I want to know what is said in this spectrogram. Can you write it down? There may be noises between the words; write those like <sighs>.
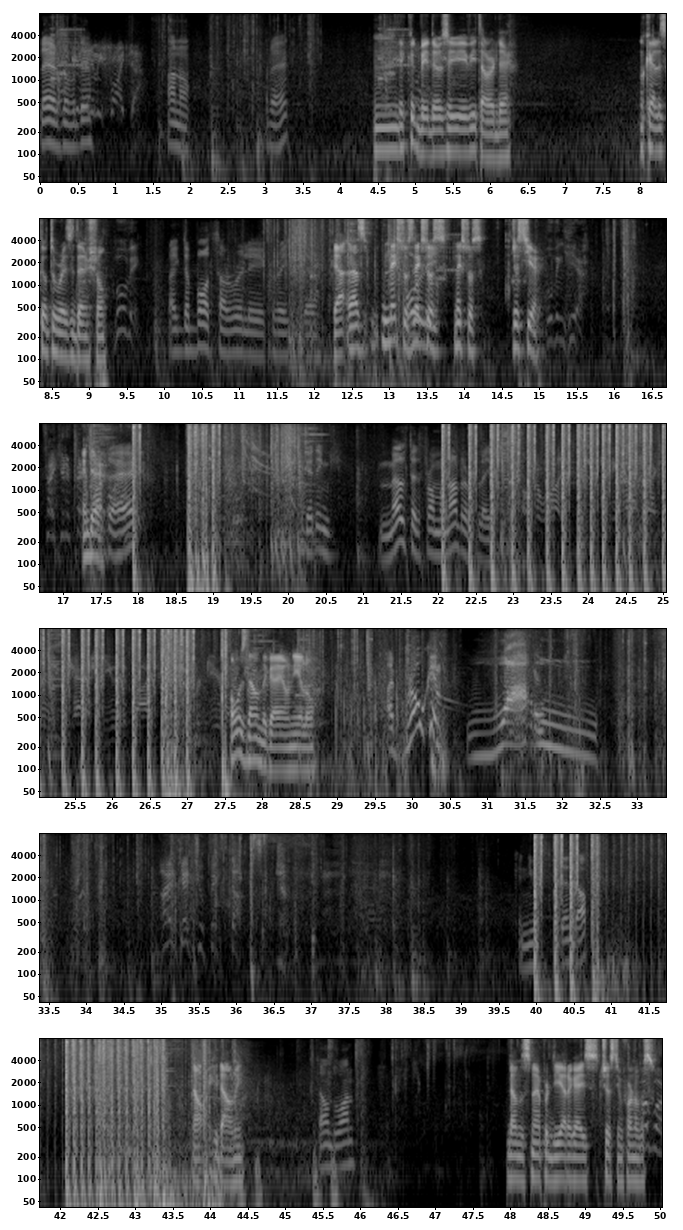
Players over there. Oh no. What the heck? Mm, they could be. There's a UAV tower there. Okay, let's go to residential. Like the bots are really crazy there. Yeah, that's next to us, next to us, next to us. Just here. And there. What the heck? Getting melted from another place. Almost down the guy on yellow. I broke him! Wow! I'll get you fixed up. Can you stand up? No, he downed me. Downed one. Down the sniper, the other guy is just in front of us.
